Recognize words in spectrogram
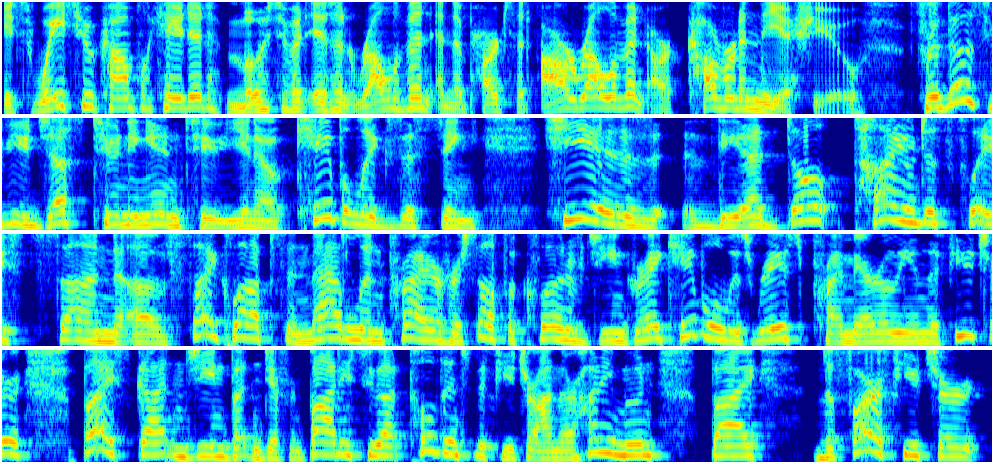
It's way too complicated, most of it isn't relevant, and the parts that are relevant are covered in the issue. For those of you just tuning in to, you know, Cable existing, he is the adult time displaced son of Cyclops and Madelyne Pryor, herself a clone of Jean Grey. Cable was raised primarily in the future by Scott and Jean, but in different bodies, who got pulled into the future on their honeymoon by the far future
